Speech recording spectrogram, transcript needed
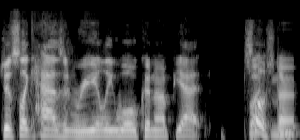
Just like hasn't really woken up yet. Slow start.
